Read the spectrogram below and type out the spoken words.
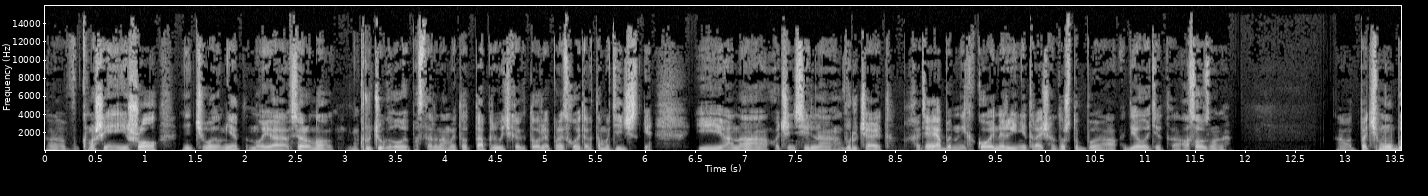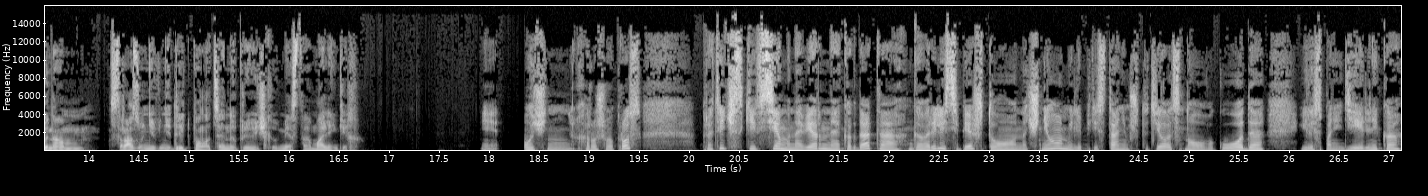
э, к машине не шел, ничего там нет, но я все равно кручу головой по сторонам. Это вот та привычка, которая происходит автоматически, и она очень сильно выручает. Хотя я бы никакой энергии не трачу на то, чтобы а, делать это осознанно. А вот почему бы нам сразу не внедрить полноценную привычку вместо маленьких очень хороший вопрос. Практически все мы, наверное, когда-то говорили себе, что начнем или перестанем что-то делать с Нового года или с понедельника.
